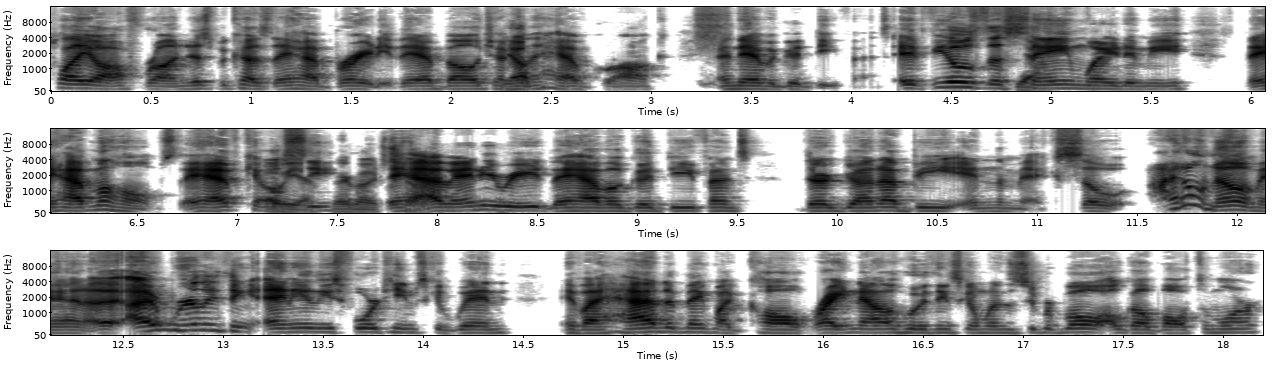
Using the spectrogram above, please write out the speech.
playoff run just because they have Brady, they have Belichick, Yep. and they have Gronk, and they have a good defense. It feels the Yeah. same way to me. They have Mahomes, they have Oh Kelce, yeah, they so. have Andy Reid. They have a good defense. They're gonna be in the mix. So I don't know, man. I, I really think any of these four teams could win. If I had to make my call right now, who I think is gonna win the Super Bowl, I'll go Baltimore.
